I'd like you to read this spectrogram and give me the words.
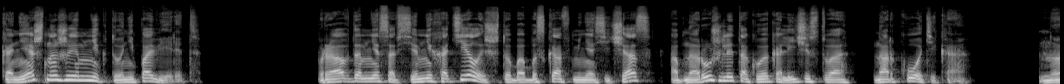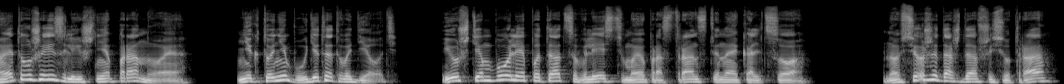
Конечно же, им никто не поверит. Правда, мне совсем не хотелось, чтобы, обыскав меня сейчас, обнаружили такое количество наркотика. Но это уже излишняя паранойя. Никто не будет этого делать. И уж тем более пытаться влезть в мое пространственное кольцо. Но все же, дождавшись утра,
